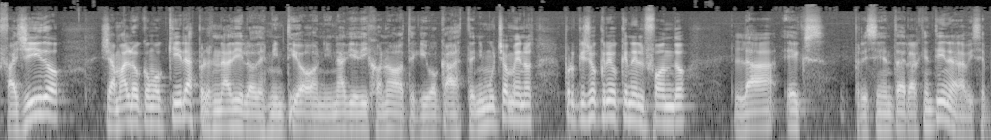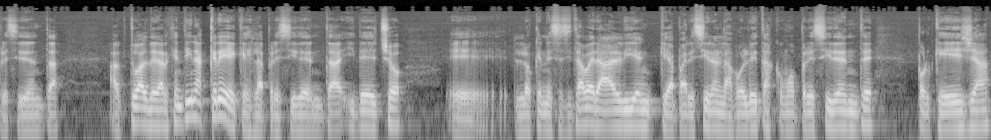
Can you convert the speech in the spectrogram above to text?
fallido, llámalo como quieras, pero nadie lo desmintió, ni nadie dijo, no, te equivocaste, ni mucho menos, porque yo creo que en el fondo la ex presidenta de la Argentina, la vicepresidenta actual de la Argentina, cree que es la presidenta y de hecho lo que necesitaba era alguien que apareciera en las boletas como presidente porque ella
